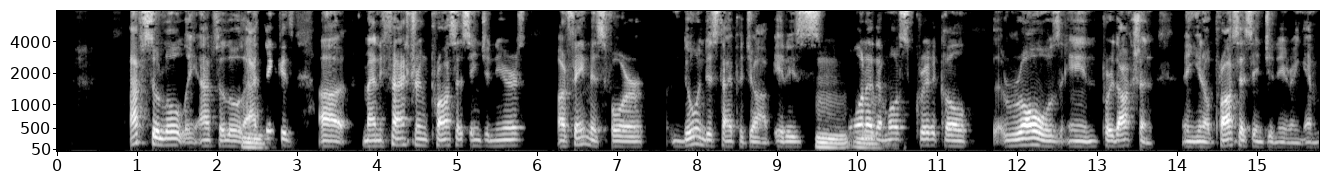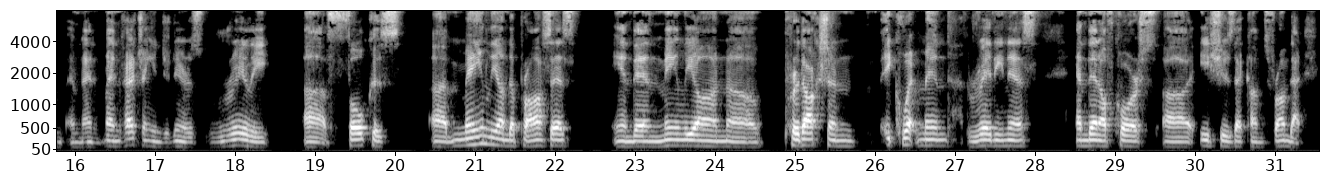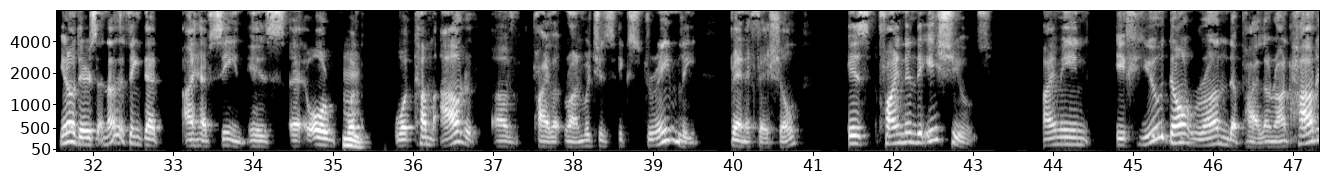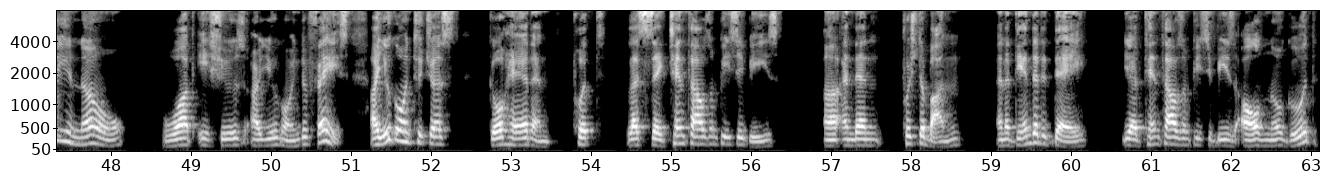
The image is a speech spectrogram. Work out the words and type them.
Absolutely, absolutely. Mm. I hmm. think it's uh, manufacturing process engineers are famous for doing this type of job. It is mm. one of hmm. the most critical roles in production, and you know, process engineering and, and man- manufacturing engineers really uh, focus uh, mainly on the process and then mainly on uh, production equipment readiness and then of course uh, issues that comes from that you know there's another thing that i have seen is uh, or hmm. what, what come out of, of pilot run which is extremely beneficial is finding the issues i mean if you don't run the pilot run how do you know what issues are you going to face are you going to just go ahead and put let's say 10,000 PCBs uh, and then push the button. And at the end of the day, you have 10,000 PCBs all no good.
